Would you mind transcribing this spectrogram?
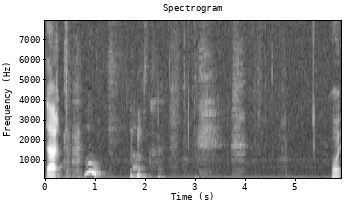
Daar. Oeh. Mooi.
